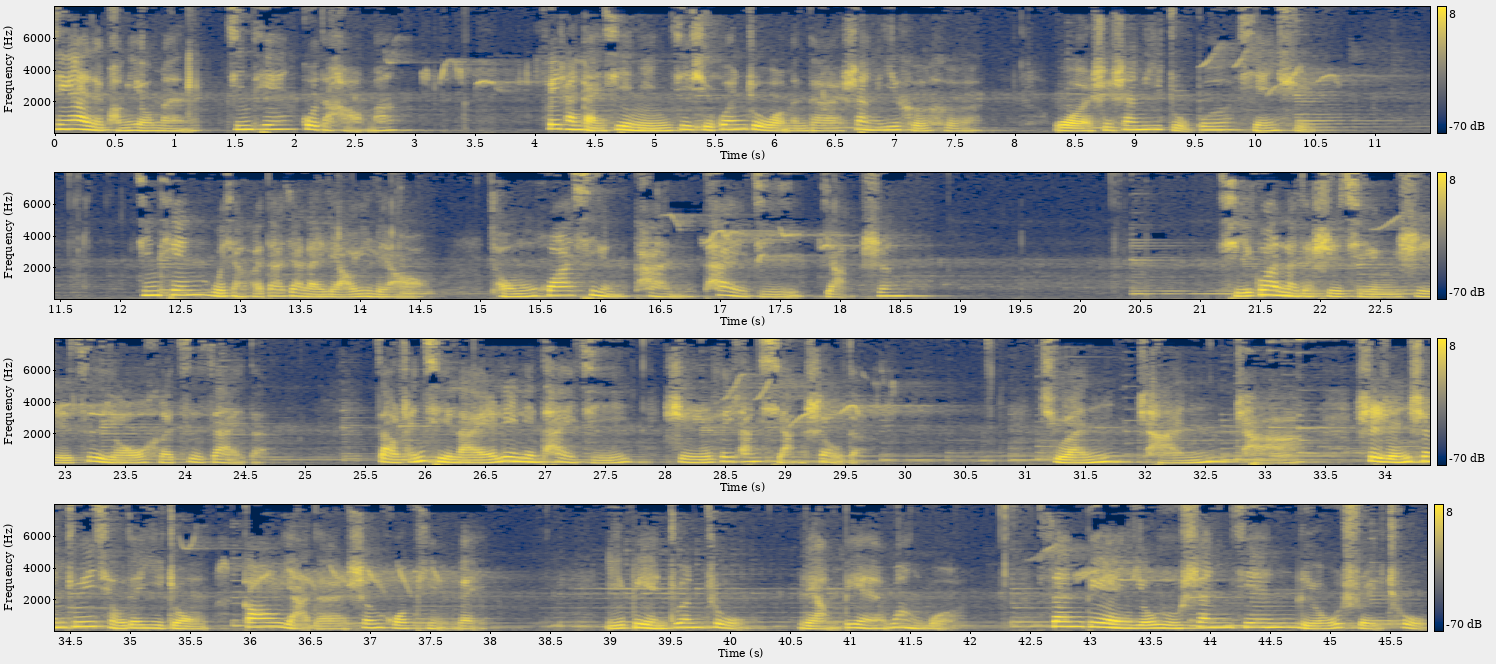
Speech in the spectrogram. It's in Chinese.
亲爱的朋友们，今天过得好吗？非常感谢您继续关注我们的上医和合，我是上医主播贤许。今天我想和大家来聊一聊，从花性看太极养生。习惯了的事情是自由和自在的，早晨起来练练太极是非常享受的。拳、禅、茶是人生追求的一种高雅的生活品味。一遍专注，两遍忘我，三遍犹如山间流水处，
